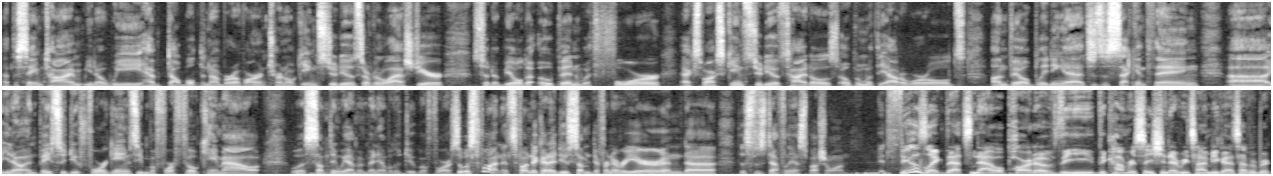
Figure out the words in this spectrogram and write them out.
At the same time you know we have doubled the number of our internal game studios over the last year. So to be able to open with four xbox game studios titles open with the outer worlds unveil bleeding edge as the second thing uh, you know and basically do four games even before phil came out was something we haven't been able to do before. So it was fun. It's fun to kind of do something different every year and uh, this was definitely a special one. It feels like that's now a part of the the conversation every time you guys have a big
